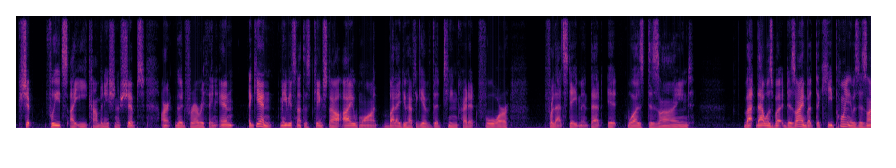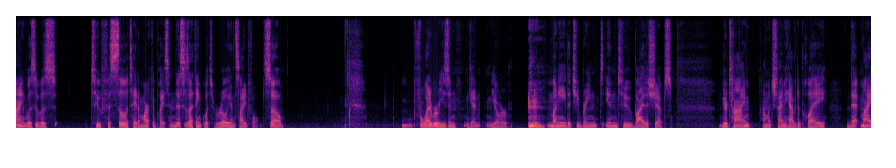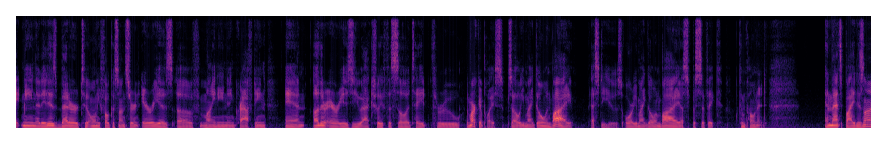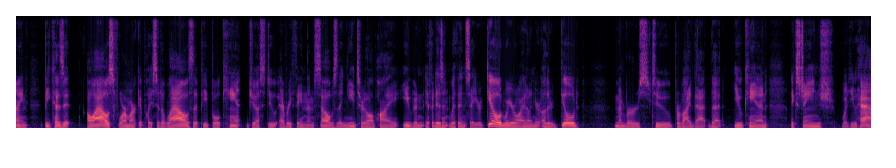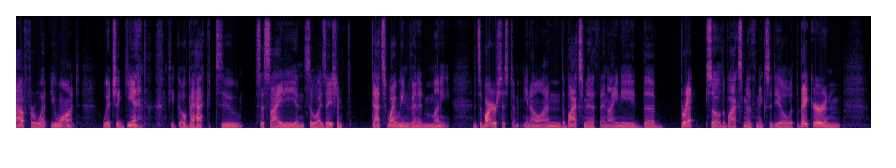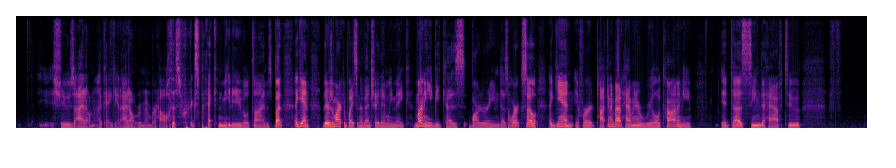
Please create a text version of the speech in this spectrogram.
ship fleets, i.e., combination of ships, aren't good for everything. And again, maybe it's not the game style I want, but I do have to give the team credit for for that statement that it was designed. But that was but design. But the key point it was designed was it was to facilitate a marketplace. And this is, I think, what's really insightful. So, for whatever reason, again, your money that you bring in to buy the ships, your time, how much time you have to play, that might mean that it is better to only focus on certain areas of mining and crafting and other areas you actually facilitate through the marketplace. So you might go and buy SDUs, or you might go and buy a specific component. And that's by design because it allows for a marketplace. It allows that people can't just do everything themselves. They need to apply, even if it isn't within, say, your guild, where you're relying on your other guild members to provide that, that you can exchange what you have for what you want. Which, again, if you go back to society and civilization, that's why we invented money. It's a barter system. You know, I'm the blacksmith and I need the Brit. So the blacksmith makes a deal with the baker and shoes. I don't, okay, again, I don't remember how all this works back in medieval times. But again, there's a marketplace and eventually then we make money because bartering doesn't work. So again, if we're talking about having a real economy, it does seem to have to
